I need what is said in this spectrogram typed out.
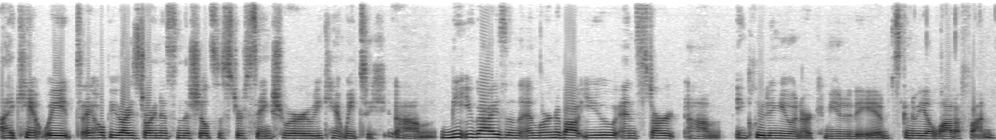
I can't wait. I hope you guys join us in the Shield Sisters Sanctuary. We can't wait to um, meet you guys and, and, learn about you and start um, including you in our community. It's going to be a lot of fun.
